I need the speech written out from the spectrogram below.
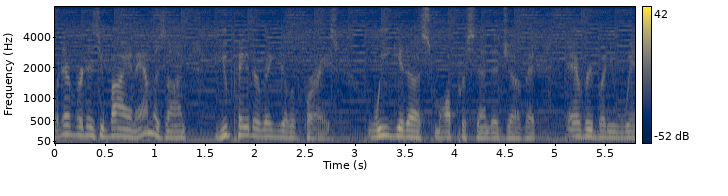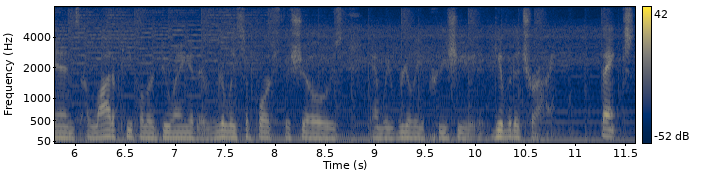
whatever it is you buy on Amazon, you pay the regular price. We get a small percentage of it. Everybody wins. A lot of people are doing it. It really supports the shows, and we really appreciate it. Give it a try. Thanks.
